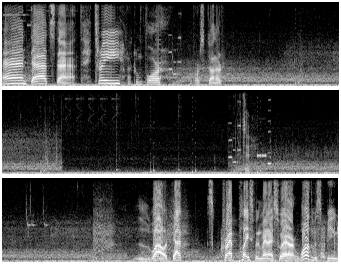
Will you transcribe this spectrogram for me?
And that's that. Three, back room four, force gunner. Two. Wow, that scrap placement, man, I swear. One of is being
